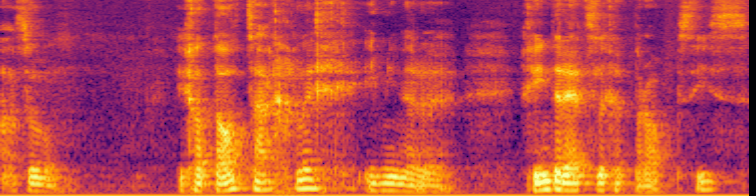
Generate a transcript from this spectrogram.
also ich habe tatsächlich in meiner kinderärztlichen Praxis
